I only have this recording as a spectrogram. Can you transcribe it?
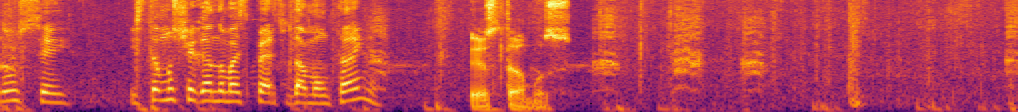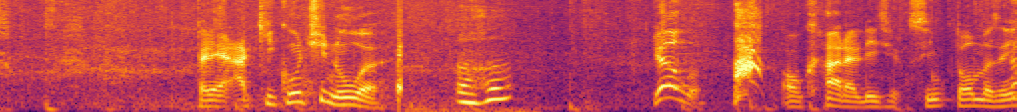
Não sei. Estamos chegando mais perto da montanha? Estamos. Pera aí, aqui continua. Aham. Jogo! Ó o cara ali. Sintomas, hein?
